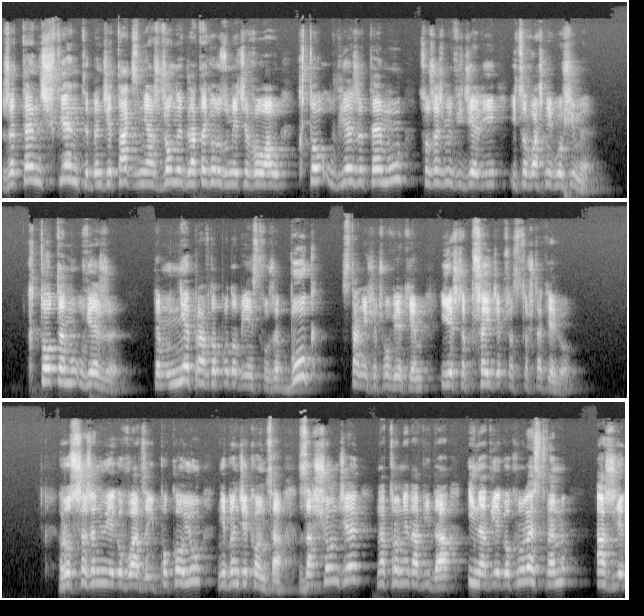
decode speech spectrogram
że ten święty będzie tak zmiażdżony, dlatego rozumiecie, wołał, kto uwierzy temu, co żeśmy widzieli i co właśnie głosimy. Kto temu uwierzy? Temu nieprawdopodobieństwu, że Bóg stanie się człowiekiem i jeszcze przejdzie przez coś takiego. Rozszerzeniu jego władzy i pokoju nie będzie końca. Zasiądzie na tronie Dawida i nad jego królestwem, aż je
